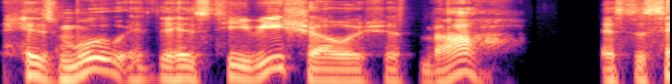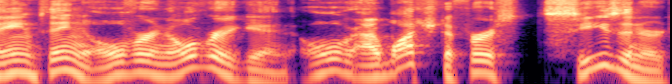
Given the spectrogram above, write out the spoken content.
his move, his TV show is just ah, it's the same thing over and over again. Over, I watched the first season or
